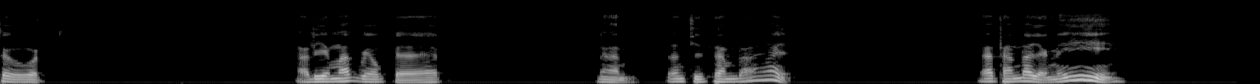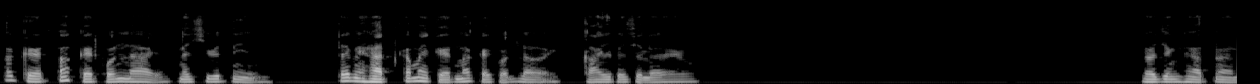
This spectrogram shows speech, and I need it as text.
สูตรอริยมรรคเวลแปดนั่น เป็นจิตทำได้ ถ้าทำได้อย่างนี้ ก็เกิดมรรคเกิดผลได้ในชีวิตนี้ถ้าไม่หัดก็ไม่เกิดมรรคเกิดผลเลยไกลไปเสียแล้ว เราจึงหัดมัน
